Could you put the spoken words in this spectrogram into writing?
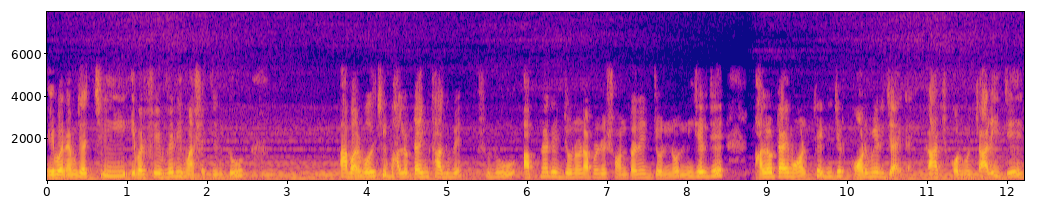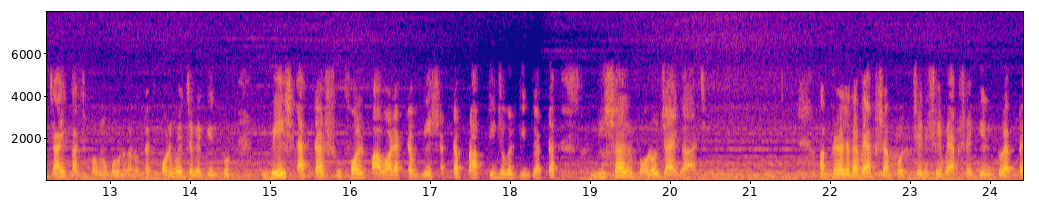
এবার আমি যাচ্ছি, এবার ফেব্রুয়ারি মাসে কিন্তু আবার বলছি ভালো টাইম থাকবে। শুধু আপনাদের জন্য না, আপনাদের সন্তানের জন্য। নিজের যে ভালো টাইম অর্থে নিজের কর্মের জায়গায়, কাজকর্ম, যারই যে যাই কাজকর্ম করুন না কেন, তার কর্মের জায়গায় কিন্তু বেশ একটা সুফল পাওয়ার, একটা বেশ একটা প্রাপ্তি যোগের কিন্তু একটা বিশাল বড় জায়গা আছে। আপনারা যারা ব্যবসা করছেন, সেই ব্যবসায় কিন্তু একটা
